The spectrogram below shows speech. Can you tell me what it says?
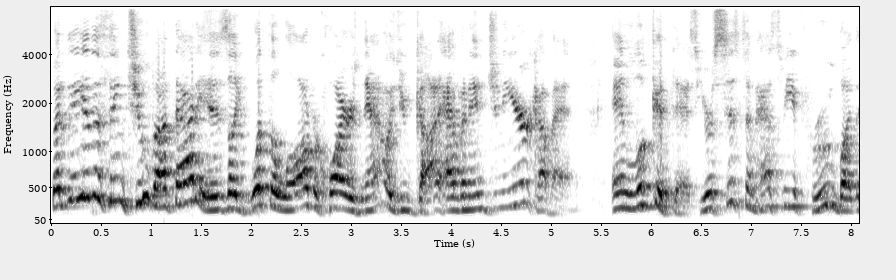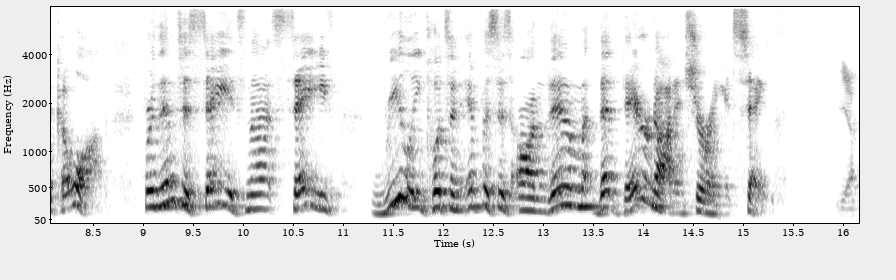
But the other thing too about that is like what the law requires now is you've got to have an engineer come in and look at this. Your system has to be approved by the co-op. For them to say it's not safe really puts an emphasis on them that they're not ensuring it's safe. Yeah.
